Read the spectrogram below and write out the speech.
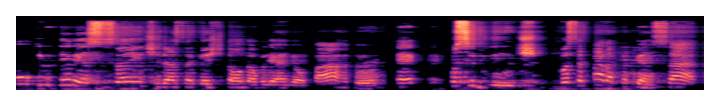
ponto interessante dessa questão da mulher leopardo é o seguinte: você para para pensar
